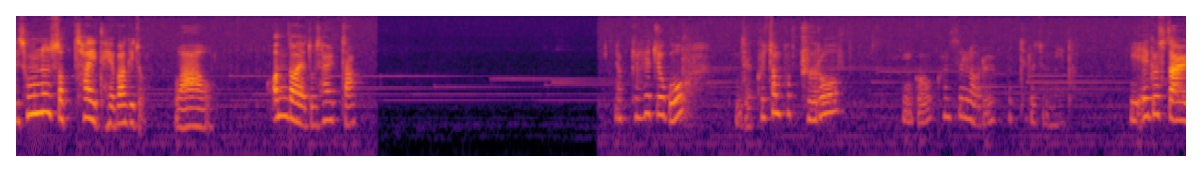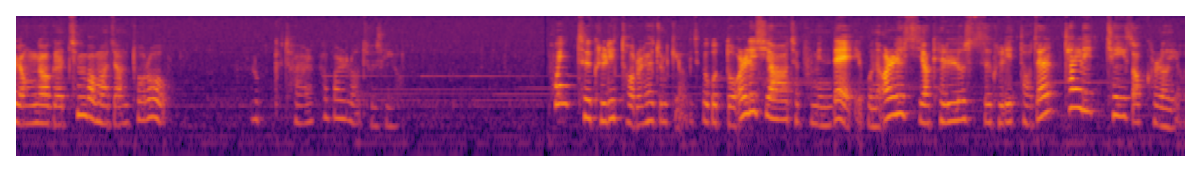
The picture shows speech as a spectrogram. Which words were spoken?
이게 속눈썹 차이 대박이죠? Wow. 언더에도 살짝 이렇게 해주고 이제 쿠션 퍼프로 이거 컨실러를 퍼뜨려줍니다. 이 애교살 영역에 침범하지 않도록 이렇게 잘 펴발라주세요. 포인트 glitter를 해줄게요. 이것도 Unleashia 제품인데 이거는 Unleashia Get Loose Glitter Gel Charlie Chaser 컬러예요.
